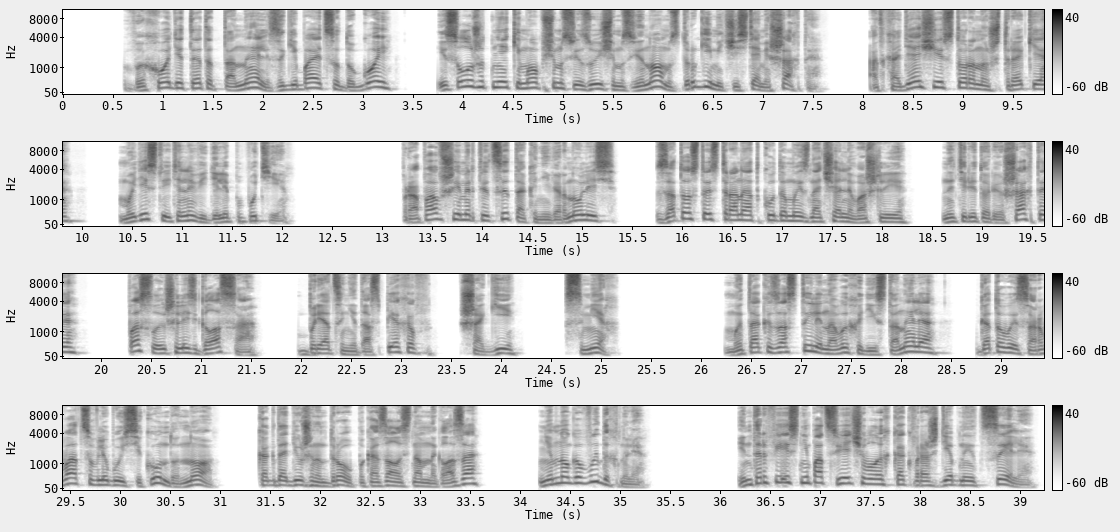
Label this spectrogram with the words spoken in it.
Выходит, этот тоннель загибается дугой и служит неким общим связующим звеном с другими частями шахты. Отходящие в сторону штреки мы действительно видели по пути. Пропавшие мертвецы так и не вернулись, зато с той стороны, откуда мы изначально вошли на территорию шахты, послышались голоса, бряцание доспехов шаги, смех. Мы так и застыли на выходе из тоннеля, готовые сорваться в любую секунду, но, когда дюжина дроу показалась нам на глаза, немного выдохнули. Интерфейс не подсвечивал их как враждебные цели.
